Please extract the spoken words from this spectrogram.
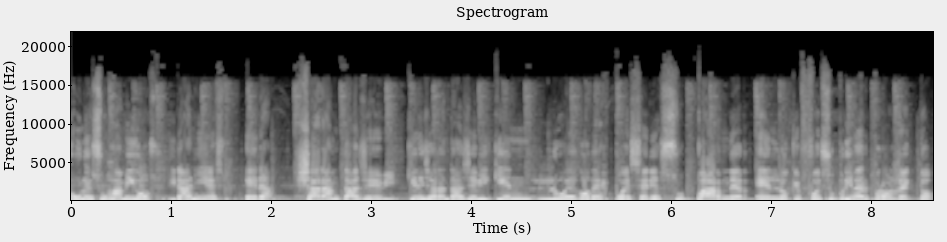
uno de sus amigos iraníes era Sharam Tayevi. ¿Quién es Sharam Tayevi? Quien luego después sería su partner en lo que fue su primer proyecto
